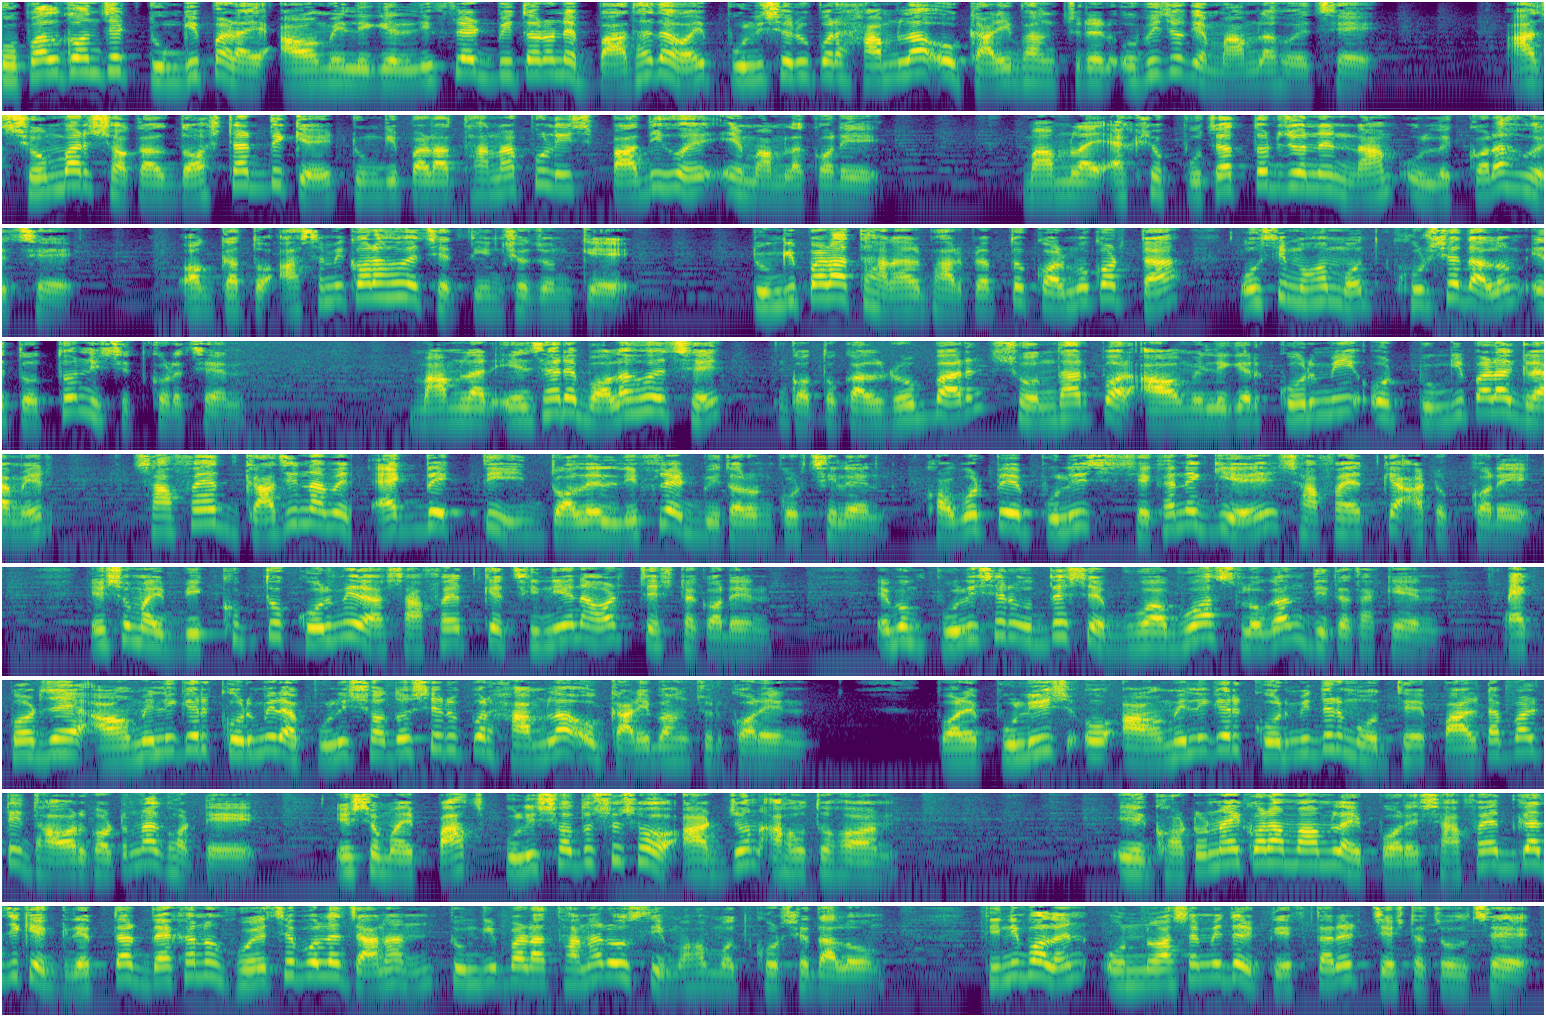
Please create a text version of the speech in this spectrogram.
গোপালগঞ্জের টুঙ্গিপাড়ায় আওয়ামী লীগের লিফলেট বিতরণে বাধা দেওয়ায় পুলিশের উপর হামলা ও গাড়ি ভাঙচুরের অভিযোগে মামলা হয়েছে। আজ সোমবার সকাল দশটার দিকে টুঙ্গিপাড়া থানা পুলিশ বাদী হয়ে এ মামলা করে। মামলায় একশো পঁচাত্তর জনের নাম উল্লেখ করা হয়েছে। অজ্ঞাত আসামি করা হয়েছে তিনশো জনকে। টুঙ্গিপাড়া থানার ভারপ্রাপ্ত কর্মকর্তা ওসি মোহাম্মদ খুরশেদ আলম এ তথ্য নিশ্চিত করেছেন। মামলার এজাহারে বলা হয়েছে, গতকাল রোববার সন্ধ্যার পর আওয়ামী লীগের কর্মী ও টুঙ্গিপাড়া গ্রামের সাফায়েত গাজী নামের এক ব্যক্তি দলের লিফলেট বিতরণ করছিলেন। খবর পেয়ে পুলিশ সেখানে গিয়ে সাফায়েতকে আটক করে। এ সময় বিক্ষুব্ধ কর্মীরা সাফায়েতকে ছিনিয়ে নেওয়ার চেষ্টা করেন এবং পুলিশের উদ্দেশ্যে ভুয়া ভুয়া স্লোগান দিতে থাকেন। এক পর্যায়ে আওয়ামী লীগের কর্মীরা পুলিশ সদস্যের উপর হামলা ও গাড়ি ভাঙচুর করেন। পরে পুলিশ ও আওয়ামী লীগের কর্মীদের মধ্যে পাল্টাপাল্টি ধাওয়ার ঘটনা ঘটে। এ সময় পাঁচ পুলিশ সদস্য সহ আটজন আহত হন। এ ঘটনায় করা মামলায় পরে সাফায়েত গাজীকে গ্রেপ্তার দেখানো হয়েছে বলে জানান টুঙ্গিপাড়া থানার ওসি মোহাম্মদ খোরশেদ আলম। তিনি বলেন, অন্য আসামিদের গ্রেফতারের চেষ্টা চলছে।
